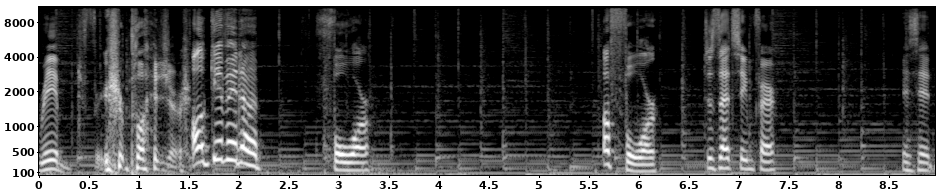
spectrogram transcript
ribbed for your pleasure. I'll give it a four. A four. Does that seem fair? Is it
